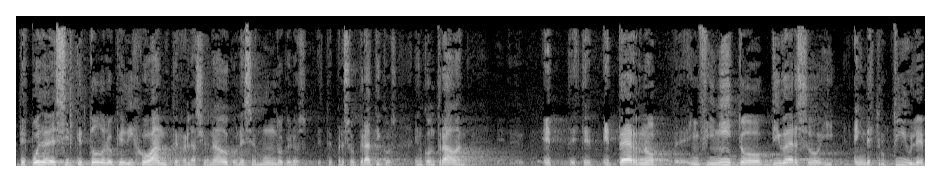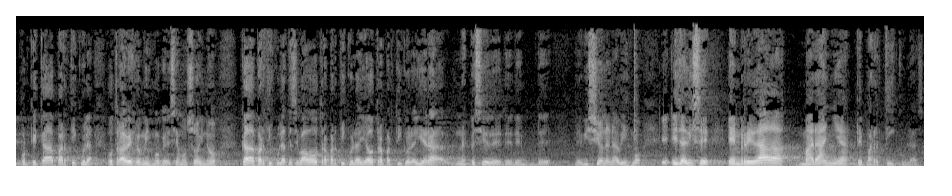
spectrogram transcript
después de decir que todo lo que dijo antes relacionado con ese mundo que los este, presocráticos encontraban este, eterno, infinito, diverso e indestructible, porque cada partícula, otra vez lo mismo que decíamos hoy, ¿no? Cada partícula te llevaba a otra partícula y a otra partícula y era una especie de, visión en abismo. E, ella dice, enredada maraña de partículas,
